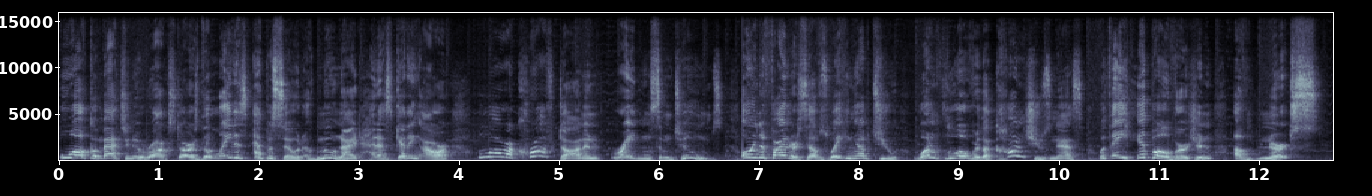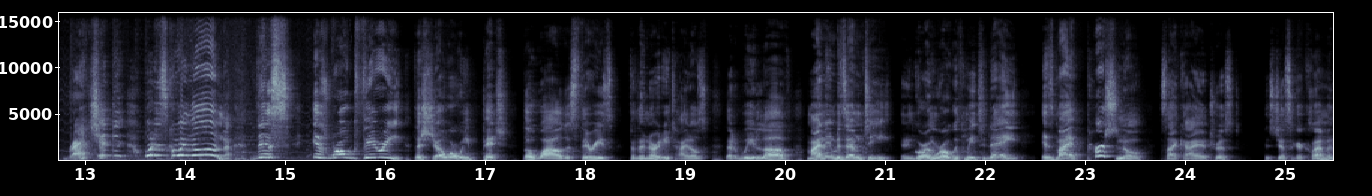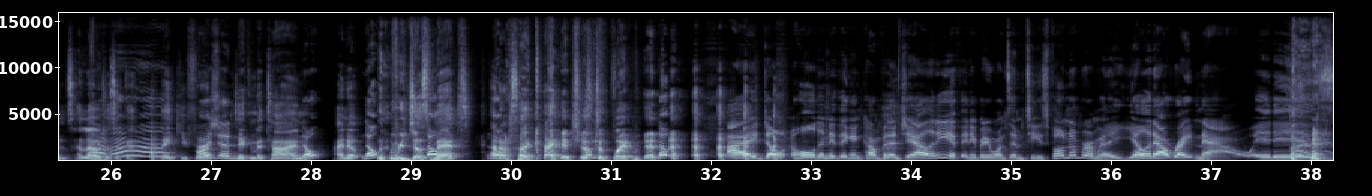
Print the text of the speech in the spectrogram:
Welcome back to New Rockstars. The latest episode of Moon Knight had us getting our Lara Croft on and raiding some tombs, only to find ourselves waking up to One Flew Over the Khonshu's Nest with a hippo version of Nurse Ratched? What is going on? This is Rogue Theory, the show where we pitch the wildest theories for the nerdy titles that we love. My name is MT, and going rogue with me today is my personal psychiatrist, it's Jessica Clemens. Hello, oh, Jessica. Thank uh, you for I taking the time. Nope. I know. Nope. we just Nope. met at Nope. our psychiatrist Nope. appointment. Nope. I don't hold anything in confidentiality. If anybody wants MT's phone number, I'm going to yell it out right now. It is.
